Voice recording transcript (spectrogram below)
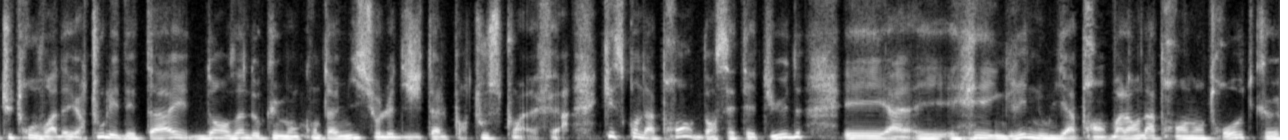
tu trouveras d'ailleurs tous les détails dans un document contami sur le digitalpourtous.fr. Qu'est-ce qu'on apprend dans cette étude? Et, et Ingrid nous l'y apprend. Voilà, on apprend entre autres que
